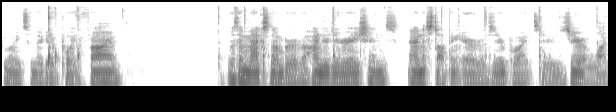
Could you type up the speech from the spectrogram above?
going to negative 0.5 with a max number of 100 iterations and a stopping error of 0.001.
